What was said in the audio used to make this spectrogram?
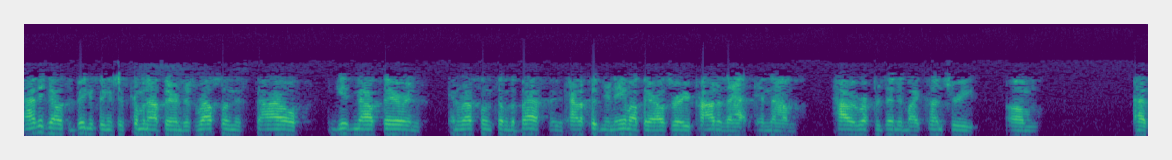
I think that was the biggest thing. Is just coming out there and just wrestling this style, getting out there and and wrestling some of the best and kind of putting your name out there. I was very proud of that and um, how it represented my country um, as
